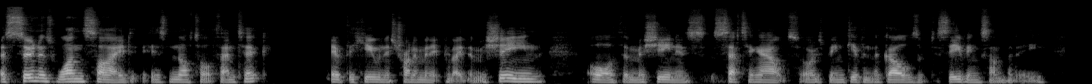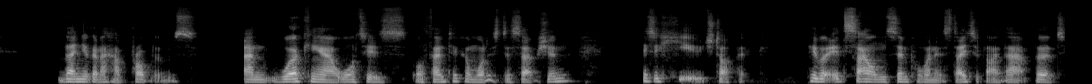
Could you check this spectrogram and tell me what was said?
As soon as one side is not authentic, if the human is trying to manipulate the machine, or the machine is setting out or is being given the goals of deceiving somebody, then you're going to have problems. And working out what is authentic and what is deception is a huge topic. People, it sounds simple when it's stated like that, but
